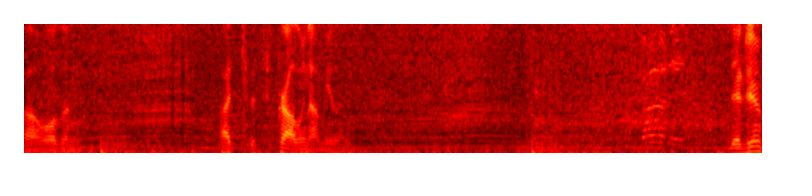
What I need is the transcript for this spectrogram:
Oh, well then. I, it's probably not me then. found it. Did you?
